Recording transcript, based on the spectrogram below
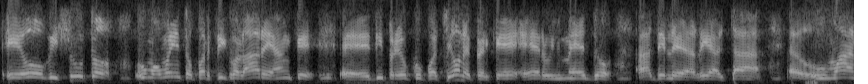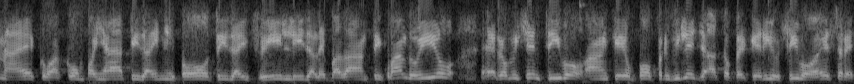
e ho vissuto un momento particolare anche eh, di preoccupazione perché ero in mezzo a delle realtà eh, umane, ecco, accompagnati dai nipoti, dai figli, dalle badanti, quando io ero, mi sentivo anche un po' privilegiato perché riuscivo a, essere,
